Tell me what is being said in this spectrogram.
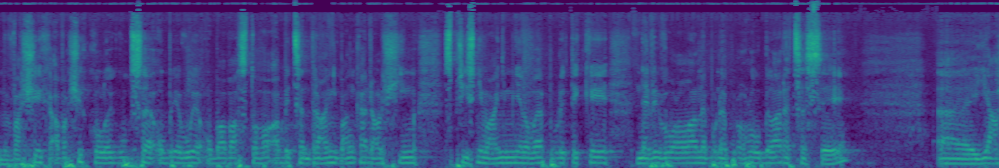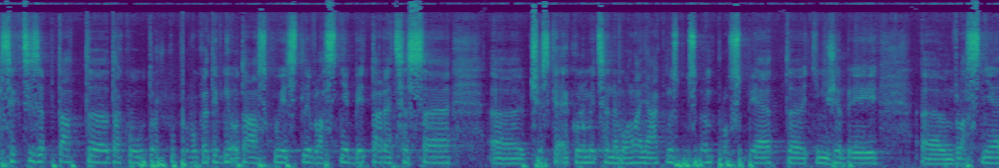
vašich a vašich kolegů se objevuje obava z toho, aby centrální banka dalším zpřísňováním měnové politiky nevyvolala nebo neprohloubila recesi. Já se chci zeptat takovou trošku provokativní otázku, jestli vlastně by ta recese české ekonomice nemohla nějakým způsobem prospět tím, že by vlastně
